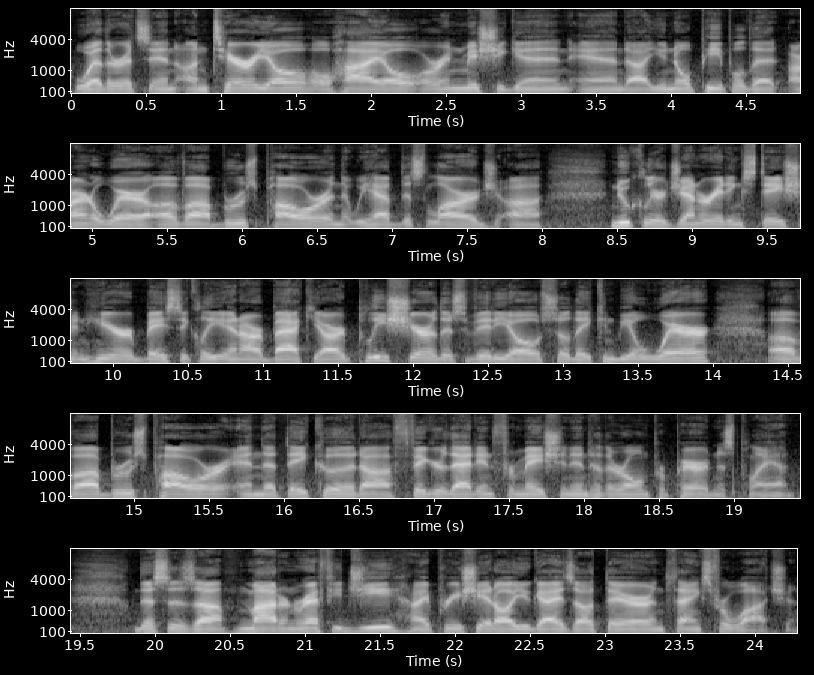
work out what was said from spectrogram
whether it's in Ontario, Ohio, or in Michigan, and uh, you know people that aren't aware of uh, Bruce Power and that we have this large uh, nuclear generating station here basically in our backyard, please share this video so they can be aware of uh, Bruce Power and that they could uh, figure that information into their own preparedness plan. This is uh, Modern Refugee. I appreciate all you guys out there and thanks for watching.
